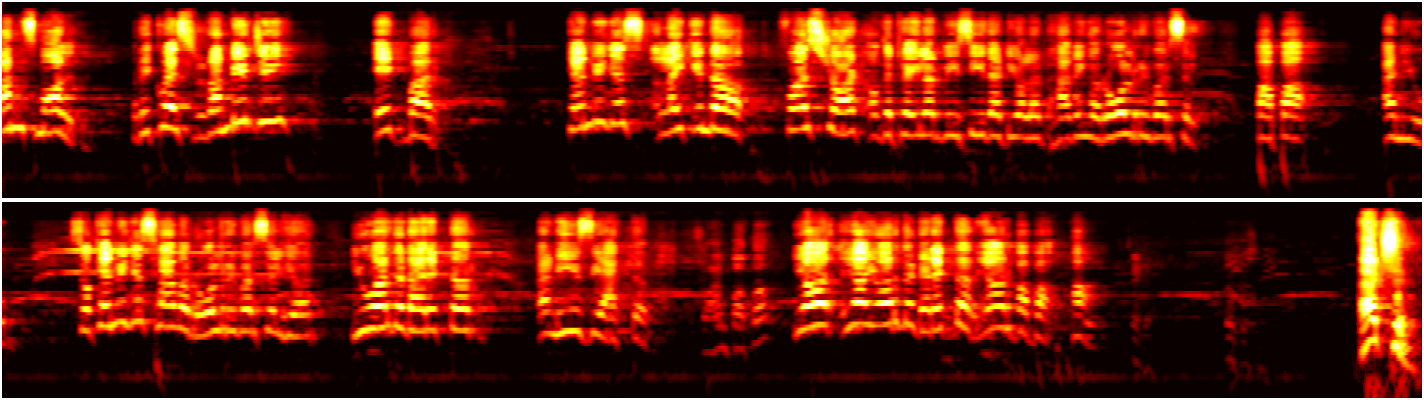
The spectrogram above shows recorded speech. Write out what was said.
one small request Ranbir ji egg bar. Can we just, like in the first shot of the trailer, we see that you all are having a role reversal, Papa and you. So can we just have a role reversal here? You are the director and he is the actor. So I'm Papa? You're, yeah, you're the director. You're Papa. Huh. Action.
